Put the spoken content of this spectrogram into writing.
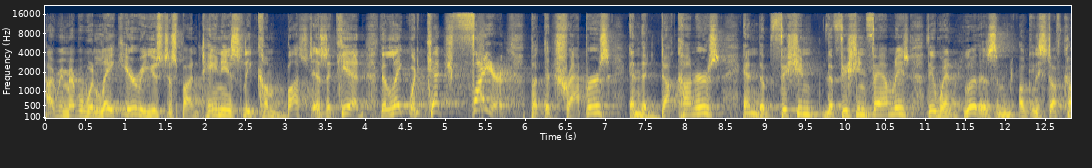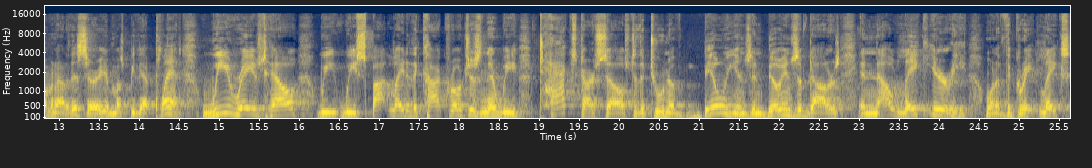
I remember when Lake Erie used to spontaneously combust as a kid, the lake would catch fire. But the trappers and the duck hunters and the fishing, the fishing families, they went, look, there's some ugly stuff coming out of this area. It must be that plant. We raised hell. We, we spotlighted the cockroaches and then we taxed ourselves to the tune of billions and billions of dollars. And now Lake Erie, one of the great lakes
